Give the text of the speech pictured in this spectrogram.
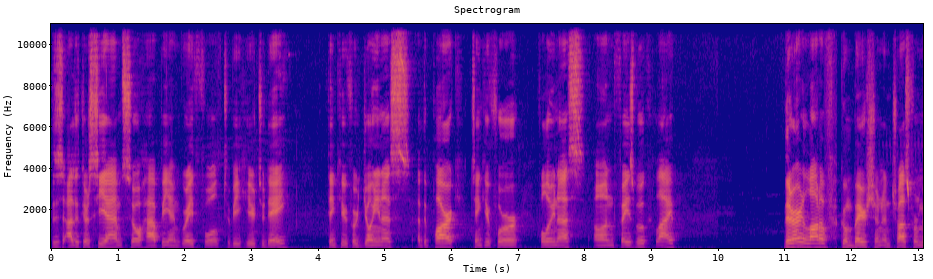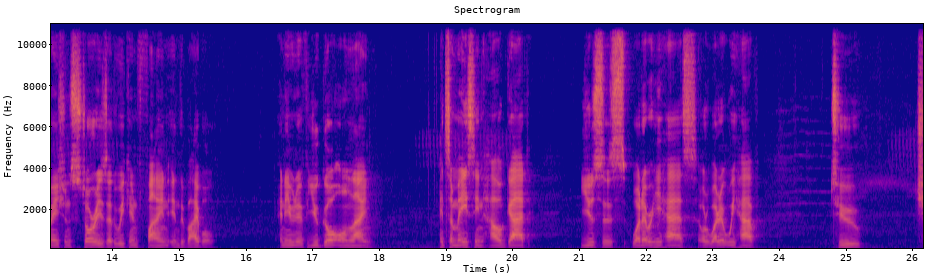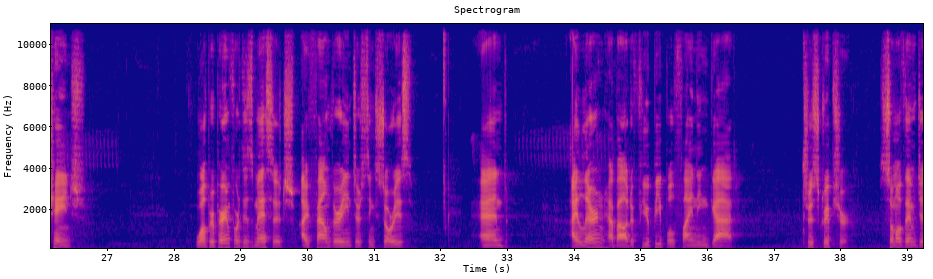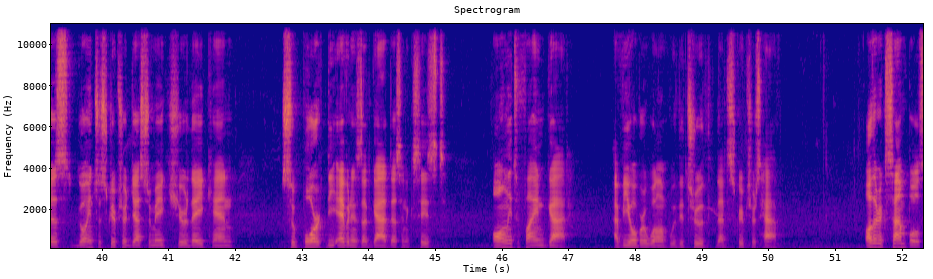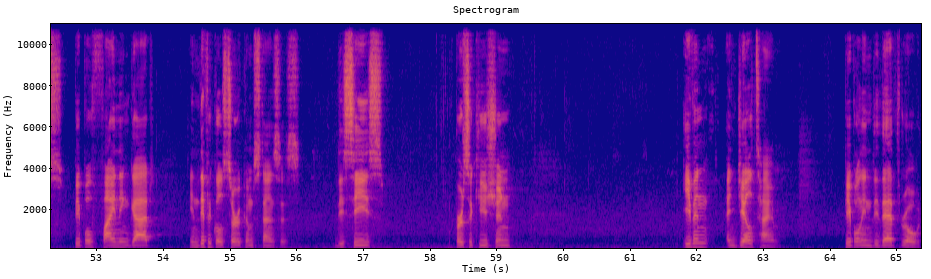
This is Alex Garcia. I'm so happy and grateful to be here today. Thank you for joining us at the park. Thank you for following us on Facebook Live. There are a lot of conversion and transformation stories that we can find in the Bible. And even if you go online, it's amazing how God uses whatever He has or whatever we have to change while preparing for this message, I found very interesting stories, and I learned about a few people finding God through Scripture. Some of them just go into Scripture just to make sure they can support the evidence that God doesn't exist, only to find God and be overwhelmed with the truth that the Scriptures have. Other examples people finding God in difficult circumstances, disease, persecution, even in jail time, people in the death row.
